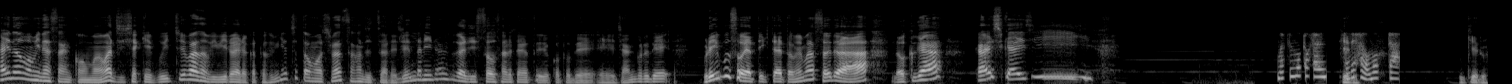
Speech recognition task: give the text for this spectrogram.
はいどうも皆さんこんばんは。実写系 VTuber のビビロヤルことふみやちょと申します。本日はレジェンダリーランクが実装されたということで、えージャングルでブレイブスをやっていきたいと思います。それでは、録画開始開始松本さん、それは思った？ウケる。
